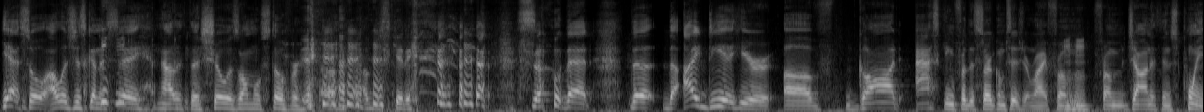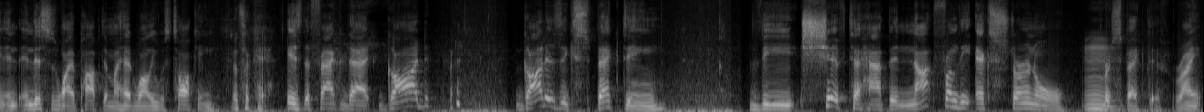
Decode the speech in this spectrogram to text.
Yeah, so I was just gonna say now that the show is almost over, uh, I'm just kidding. so that the the idea here of God asking for the circumcision, right, from from Jonathan's point, and, and this is why it popped in my head while he was talking, That's okay. is the fact that God God is expecting the shift to happen not from the external mm. perspective, right?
